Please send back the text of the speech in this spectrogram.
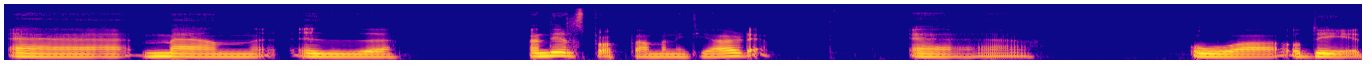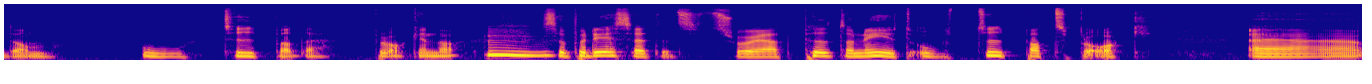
Eh, men i en del språk behöver man inte göra det. Eh, och, och det är de otypade språken. Då. Mm. Så på det sättet tror jag att Python är ett otypat språk. Eh,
